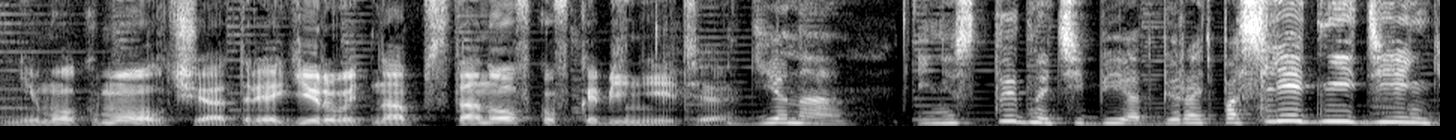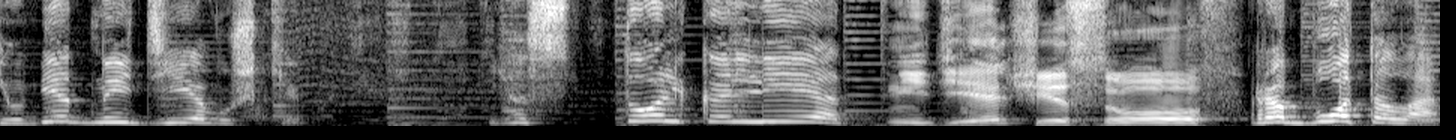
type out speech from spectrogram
не мог молча отреагировать на обстановку в кабинете. Гена, и не стыдно тебе отбирать последние деньги у бедной девушки? Я столько лет Недель. Часов. работала,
